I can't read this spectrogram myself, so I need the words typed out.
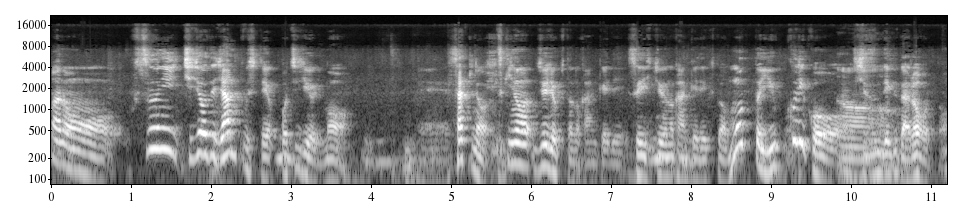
あの、普通に地上でジャンプして落ちるよりも、えーさっきの月の重力との関係で、水中の関係でいくと、もっとゆっくりこう沈んでいくだろうと。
